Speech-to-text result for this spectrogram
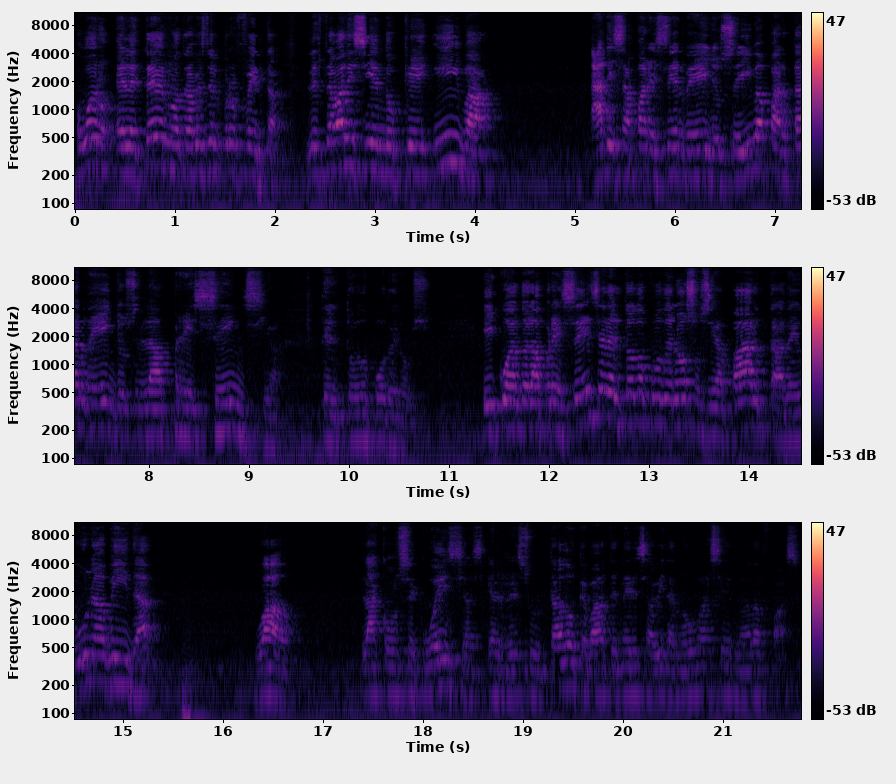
bueno, el Eterno a través del profeta, le estaba diciendo que iba a desaparecer de ellos, se iba a apartar de ellos la presencia del Todopoderoso. Y cuando la presencia del Todopoderoso se aparta de una vida, wow, las consecuencias, el resultado que va a tener esa vida no va a ser nada fácil.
